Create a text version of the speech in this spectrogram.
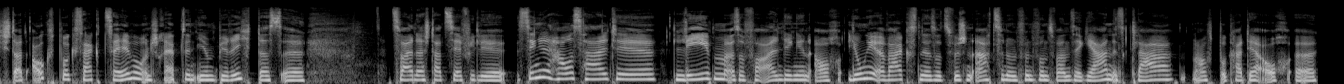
die Stadt Augsburg sagt selber und schreibt in ihrem Bericht, dass äh, zwar in der Stadt sehr viele Single-Haushalte leben, also vor allen Dingen auch junge Erwachsene, so zwischen 18 und 25 Jahren, ist klar, Augsburg hat ja auch äh,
